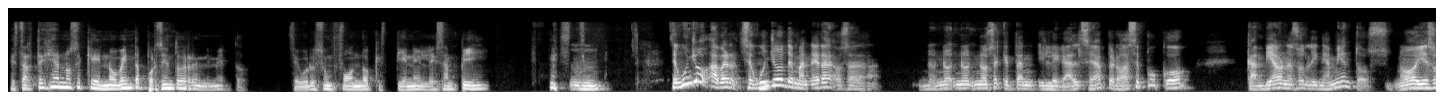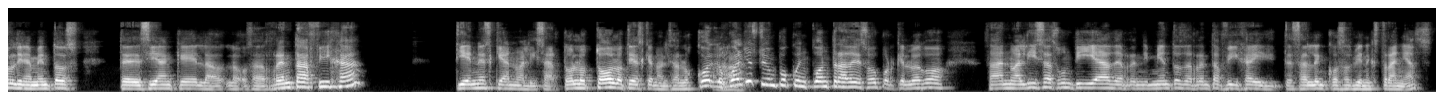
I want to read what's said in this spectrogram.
estrategia no sé qué, 90% de rendimiento. Seguro es un fondo que tiene el S&P. Este. Según yo, a ver, según yo de manera, o sea, no, no, no sé qué tan ilegal sea, pero hace poco cambiaron esos lineamientos, ¿no? Y esos lineamientos te decían que la, o sea, renta fija tienes que anualizar, todo lo, todo lo tienes que anualizar, lo cual, lo cual yo estoy un poco en contra de eso, porque luego o sea, anualizas un día de rendimientos de renta fija y te salen cosas bien extrañas.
